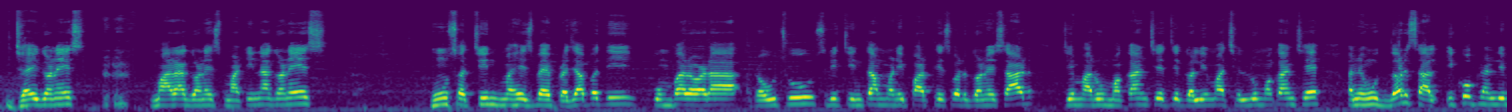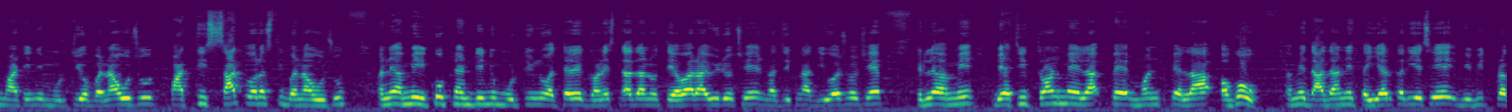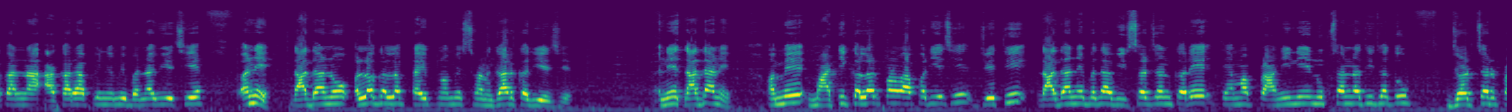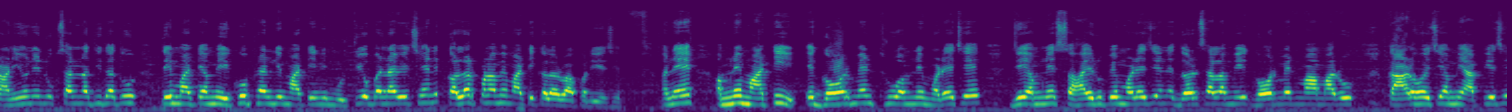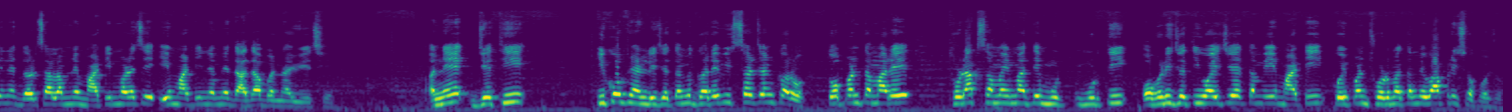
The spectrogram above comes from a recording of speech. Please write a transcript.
જય ગણેશ, મારા ગણેશ માટીના ગણેશ. હું સચિન મહેશભાઈ પ્રજાપતિ, કુંભારવાડા રહું છું. શ્રી ચિંતામણી પાર્થેશ્વર ગણેશ આર્ટ જે મારું મકાન છે, જે ગલીમાં છેલ્લું મકાન છે. અને હું દર સાલ ઇકો ફ્રેન્ડલી માટીની મૂર્તિઓ બનાવું છું. પાંચથી સાત વર્ષથી બનાવું છું. અને અમે ઇકો ફ્રેન્ડલીની મૂર્તિનું અત્યારે ગણેશ દાદાનો તહેવાર આવી રહ્યો છે, નજીકના દિવસો છે. એટલે અમે બેથી ત્રણ મહિલા મંથ પહેલાં અગાઉ અમે દાદાને તૈયાર કરીએ છીએ, વિવિધ પ્રકારના આકાર આપીને અમે બનાવીએ છીએ અને દાદાનો અલગ અલગ ટાઈપનો અમે શણગાર કરીએ છીએ. અને દાદાને અમે માટી કલર પણ વાપરીએ છીએ, જેથી દાદાને બધા વિસર્જન કરે, તેમાં પ્રાણીને નુકસાન નથી થતું, જળચર પ્રાણીઓને નુકસાન નથી થતું, તે માટે અમે ઇકો ફ્રેન્ડલી માટીની મૂર્તિઓ બનાવીએ છીએ અને કલર પણ અમે માટી કલર વાપરીએ છીએ. અને અમને માટી એ ગવર્મેન્ટ થ્રુ અમને મળે છે, જે અમને સહાય રૂપે મળે છે અને દર સાલ અમે ગવર્મેન્ટમાં અમારું કાર્ડ હોય છે અમે આપીએ છીએ અને દર સાલ અમને માટી મળે છે, એ માટીને અમે દાદા બનાવીએ છીએ. અને જેથી ઇકો ફ્રેન્ડલી છે. તમે ઘરે વિસર્જન કરો, તો પણ તમારે થોડાક સમયમાં તે મૂર- મૂર્તિ ઓગળી જતી હોય છે. તમે એ માટી કોઈ પણ છોડમાં તમે વાપરી શકો છો.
